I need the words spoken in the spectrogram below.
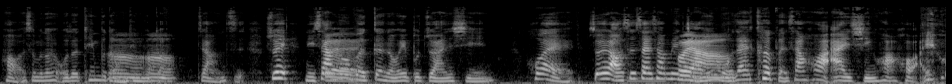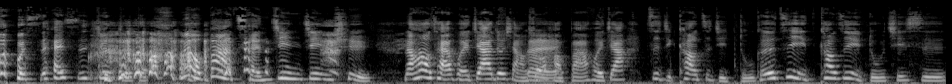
好，什么东西我都听不懂，我听不懂，这样子。所以你上课会不会更容易不专心？对会。所以老师在上面讲，啊、我在课本上画爱心画画，因为我实在是就觉得没有办法沉浸进去，然后才回家就想说，好吧，回家自己靠自己读。可是自己靠自己读，其实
